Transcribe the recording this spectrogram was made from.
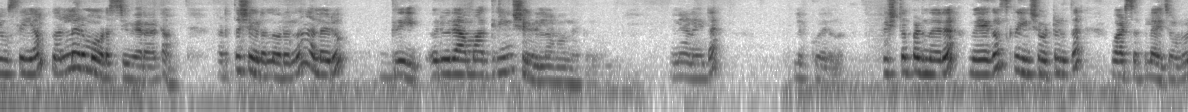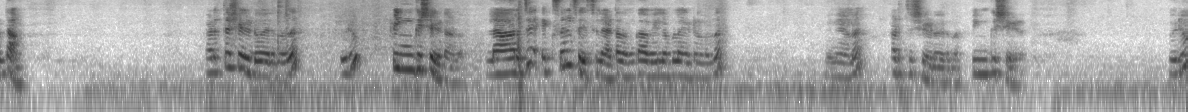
യൂസ് ചെയ്യാം. നല്ലൊരു മോഡസ്റ്റ് വെയർ ആട്ടോ അടുത്ത ഷെയ്ഡ് എന്ന് പറയുന്നത് നല്ലൊരു ഗ്രീൻ ഒരു രാമ ഗ്രീൻ ഷെയ്ഡിലാണ് വന്നേക്കുന്നത്. ഇങ്ങനെയാണ് അതിന്റെ ലുക്ക് വരുന്നത് ഇഷ്ടപ്പെടുന്നവർ വേഗം സ്ക്രീൻഷോട്ട് എടുത്ത് വാട്സപ്പിൽ അയച്ചോളൂ കേട്ടോ. അടുത്ത ഷെയ്ഡ് വരുന്നത് ഒരു പിങ്ക് ഷെയ്ഡാണ് ലാർജ് എക്സൽ സൈസിലാട്ടോ നമുക്ക് അവൈലബിൾ ആയിട്ടുള്ളത്. ഇങ്ങനെയാണ് അടുത്ത ഷെയ്ഡ് വരുന്നത്. പിങ്ക് ഷെയ്ഡ് ഒരു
